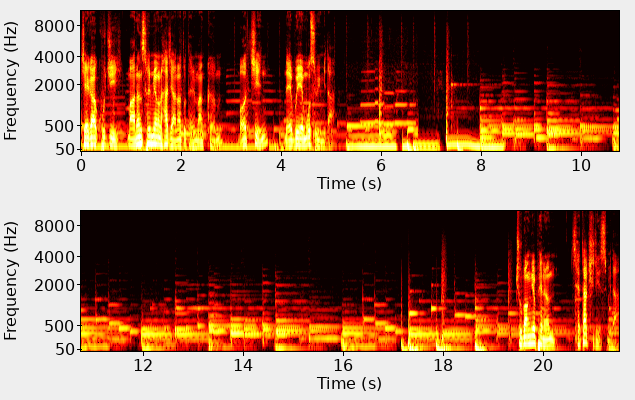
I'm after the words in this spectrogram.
제가 굳이 많은 설명을 하지 않아도 될 만큼 멋진 내부의 모습입니다. 주방 옆에는 세탁실이 있습니다.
